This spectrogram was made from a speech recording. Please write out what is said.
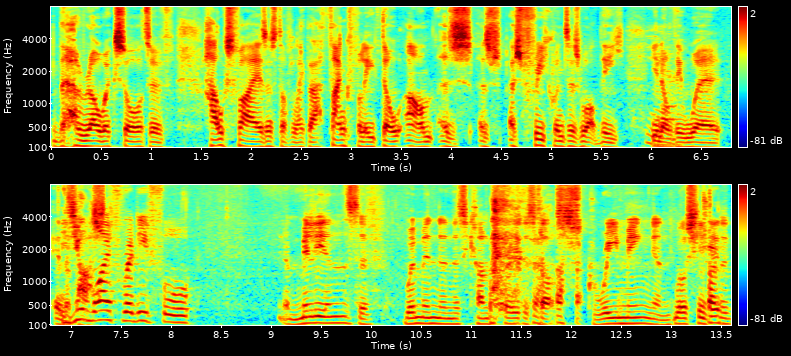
the heroic sort of house fires and stuff like that. Thankfully, don't aren't as as, as frequent as what the you know they were in Is the past. Is your wife ready for you know, millions of women in this country to start screaming and Well, she trying did-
